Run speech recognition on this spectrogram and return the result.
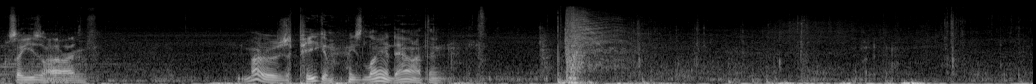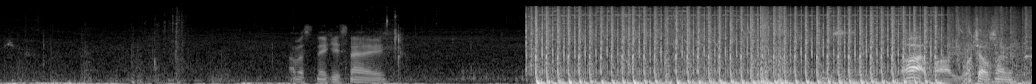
Looks like he's on Oh, the roof. You might as well just peek him. He's laying down, I think. I'm a sneaky snake. Ah, Bobby. Watch out, Simon.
